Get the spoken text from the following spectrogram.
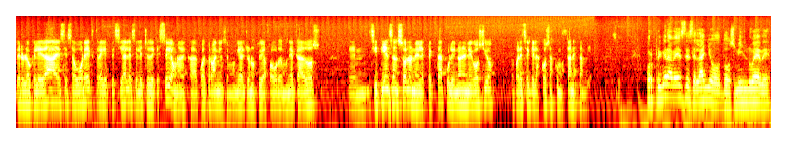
Pero lo que le da ese sabor extra y especial es el hecho de que sea una vez cada cuatro años el mundial. Yo no estoy a favor del mundial cada dos. Eh, si piensan solo en el espectáculo y no en el negocio, me parece que las cosas como están están bien. Por primera vez desde el año 2009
